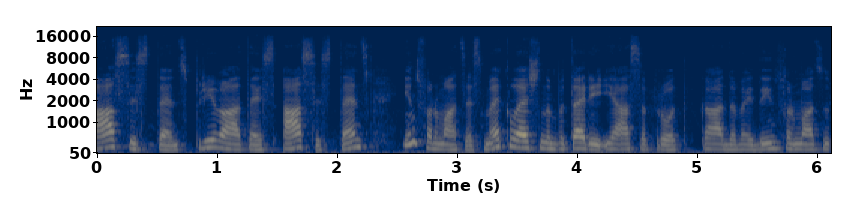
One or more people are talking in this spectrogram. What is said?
asistents, privātais asistents, informācijas meklēšana, bet arī jāsaprot, kāda veida informācija.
